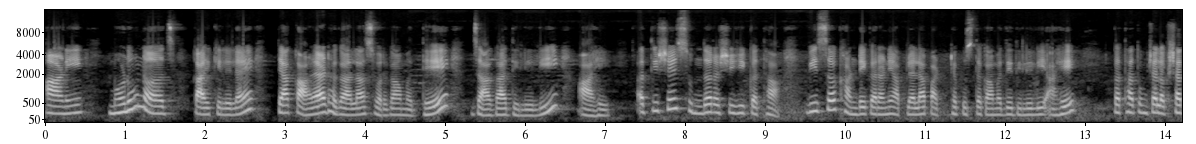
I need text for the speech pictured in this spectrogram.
आणि म्हणूनच काय केलेलं आहे? त्या काळ्या ढगाला स्वर्गामध्ये जागा दिलेली आहे. अतिशय सुंदर अशी ही कथा वि स. खांडेकरांनी आपल्याला पाठ्यपुस्तकामध्ये दिलेली आहे. कथा तुमच्या लक्षात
